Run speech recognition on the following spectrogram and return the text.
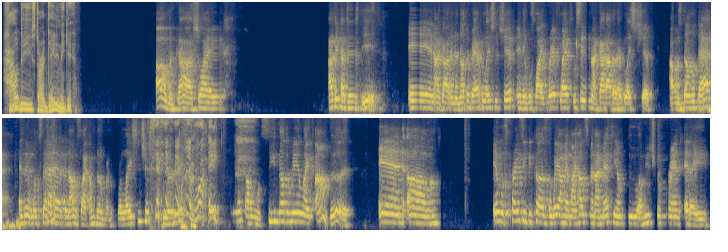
How do you start dating again? Oh my gosh, like I think I just did. And I got in another bad relationship and it was like red flags were seen. I got out of that relationship. I was done with that. And then once that happened, I was like, I'm done with relationships. Right. I don't want to see another man. Like I'm good. And um, it was crazy because the way I met my husband, I met him through a mutual friend at a.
